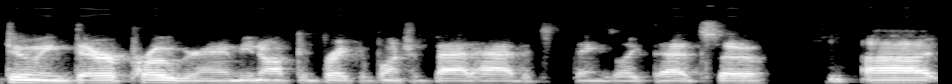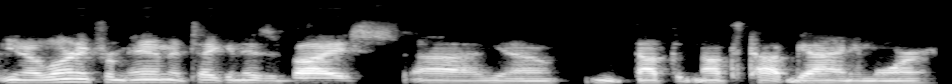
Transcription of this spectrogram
doing their program. You don't have to break a bunch of bad habits, and things like that. So, uh, you know, learning from him and taking his advice. Uh, you know, not the not the top guy anymore.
